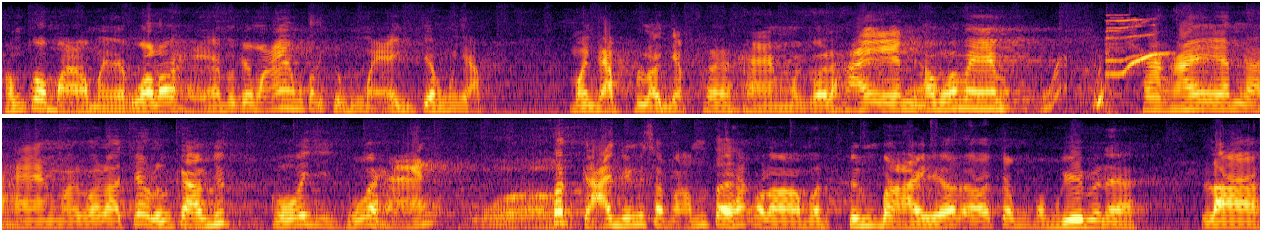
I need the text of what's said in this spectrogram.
Không có màu mè qua lá hẹ với cái máy không tác dụng mẹ gì chứ không có nhập. Mà nhập là nhập hàng mà gọi là hai em không hả em? Hàng hai em là hàng mà gọi là chất lượng cao nhất của của hãng. Wow. tất cả những sản phẩm THOL mình trưng bày ở, ở trong phòng game này nè là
